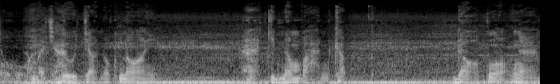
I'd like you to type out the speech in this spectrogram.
ชมธรรมชาติดูเจ้านกน้อย หากินน้ำหวานกับ ดอกเงาะงาม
